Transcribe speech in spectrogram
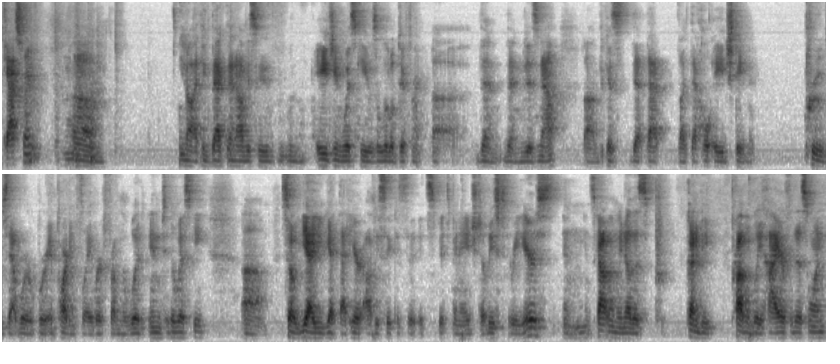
cask strength. Um, you know, I think back then, obviously, aging whiskey was a little different uh, than than it is now, um, because that that like that whole age statement proves that we're we're imparting flavor from the wood into the whiskey. Um, so yeah, you get that here, obviously, because it's it's been aged at least three years in, in Scotland. We know that's pr- going to be probably higher for this one,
